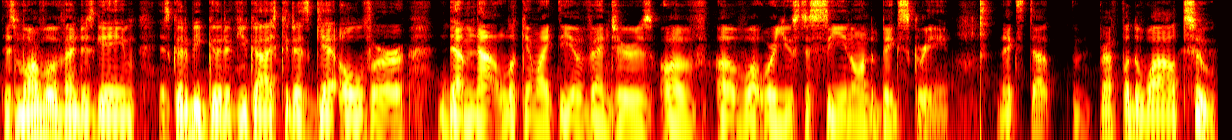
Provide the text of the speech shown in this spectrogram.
this Marvel Avengers game is going to be good if you guys could just get over them not looking like the Avengers of, of what we're used to seeing on the big screen. Next up, Breath of the Wild 2.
